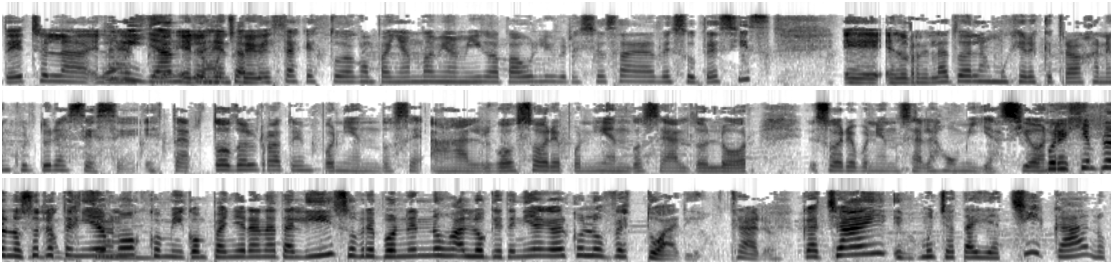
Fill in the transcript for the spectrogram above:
De hecho, en, la- en las, en las entrevistas que estuve acompañando a mi amiga Pauli Preciosa de su tesis, eh, el relato de las mujeres que trabajan en cultura es ese, estar todo el rato imponiéndose a algo, sobreponiéndose al dolor, sobreponiéndose a las humillaciones. Por ejemplo, nosotros Una teníamos cuestión- con mi compañera Natalie sobreponernos a lo que tenía que ver con los vestuarios. Claro. ¿Cachai? Mucha talla chica, nos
